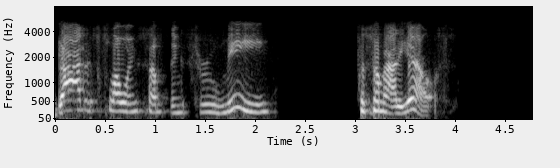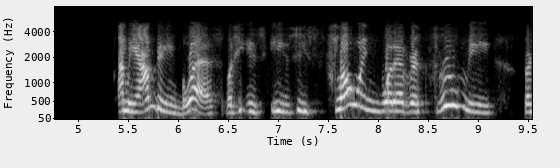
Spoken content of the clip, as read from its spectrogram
God is flowing something through me for somebody else. I mean, I'm being blessed, but he's he's he's flowing whatever through me for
